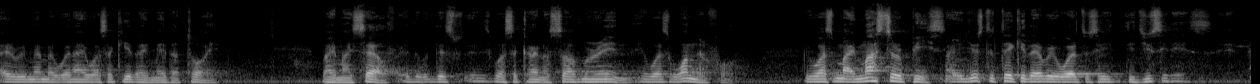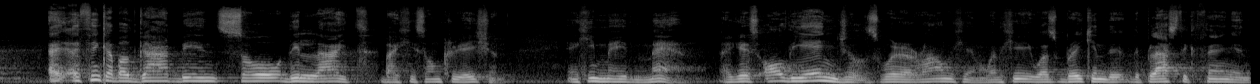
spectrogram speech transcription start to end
I remember when I was a kid, I made a toy by myself. It, this, this was a kind of submarine. It was wonderful. It was my masterpiece. I used to take it everywhere to say, Did you see this? I, I think about God being so delighted by his own creation. And he made man. I guess all the angels were around him when he was breaking the, the plastic thing and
